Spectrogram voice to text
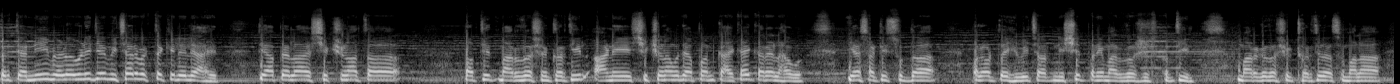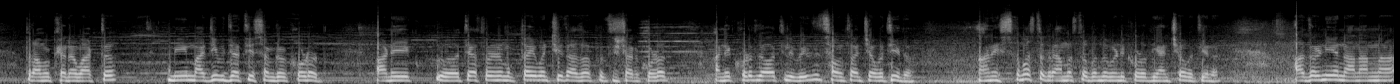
तर त्यांनी वेळोवेळी जे विचार व्यक्त केलेले आहेत ते आपल्याला शिक्षणाचा बाबतीत मार्गदर्शन करतील आणि शिक्षणामध्ये आपण काय काय करायला हवं यासाठी सुद्धा मला वाटतं हे विचार निश्चितपणे मार्गदर्शक करतील मार्गदर्शक ठरतील असं मला प्रामुख्यानं वाटतं. मी माजी विद्यार्थी संघ खोडत आणि त्याचप्रमाणे मुक्ताई वंचित आजार प्रतिष्ठान खोडत आणि खोडत गावातील विविध संस्थांच्या वतीनं आणि समस्त ग्रामस्थ बंधुभगिनी खोडत यांच्या वतीनं आदरणीय नानांना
